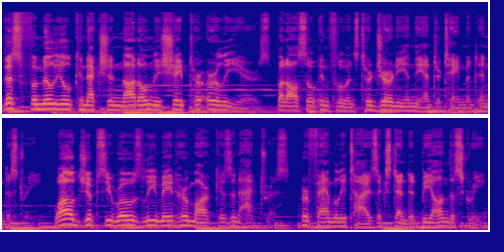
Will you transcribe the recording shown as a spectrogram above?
This familial connection not only shaped her early years, but also influenced her journey in the entertainment industry. While Gypsy Rose Lee made her mark as an actress, her family ties extended beyond the screen.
